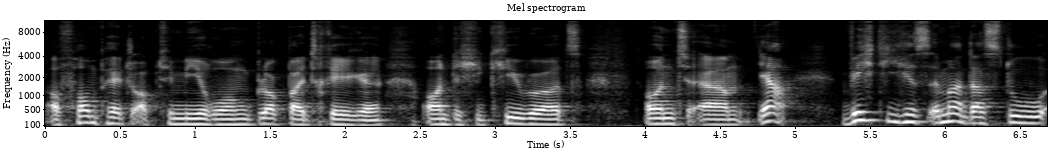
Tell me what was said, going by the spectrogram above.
auf Homepage-Optimierung, Blogbeiträge, ordentliche Keywords. Und ähm, ja, wichtig ist immer, dass du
